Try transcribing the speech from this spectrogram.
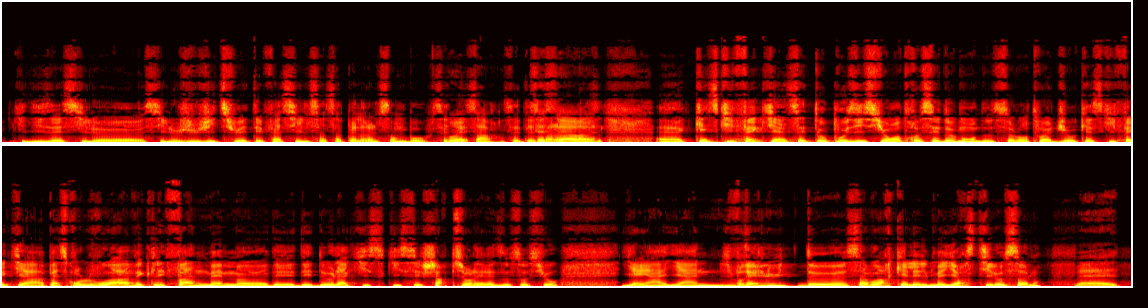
qui disait si le si le jujitsu était facile, ça s'appellerait le sambo. C'était Ouais. ça, c'était ça, ça, la phrase. Euh, qu'est-ce qui fait qu'il y a cette opposition entre ces deux mondes, selon toi, Joe? Qu'est-ce qui fait qu'il y a parce qu'on le voit avec les fans même euh, des, des deux là qui, s'écharpent sur les réseaux sociaux, il y a un- il y a une vraie lutte de savoir quel est le meilleur style au sol? Ben,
